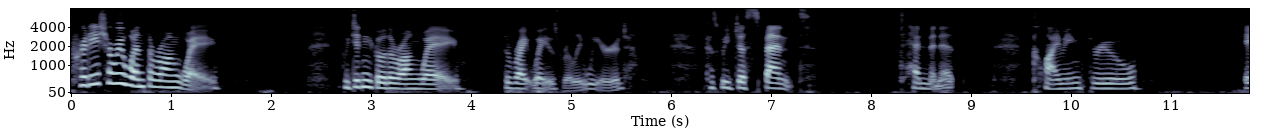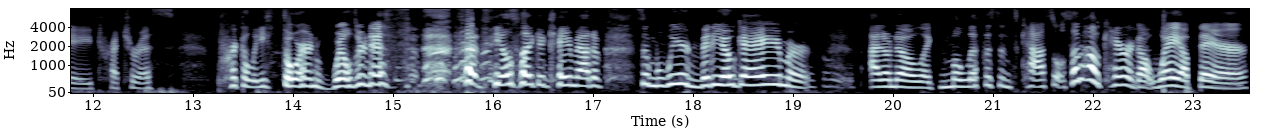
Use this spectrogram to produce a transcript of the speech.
Pretty sure we went the wrong way. If we didn't go the wrong way, the right way is really weird because we just spent 10 minutes climbing through a treacherous, prickly thorn wilderness that feels like it came out of some weird video game or oh. I don't know, like Maleficent's castle. Somehow Kara got way up there.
